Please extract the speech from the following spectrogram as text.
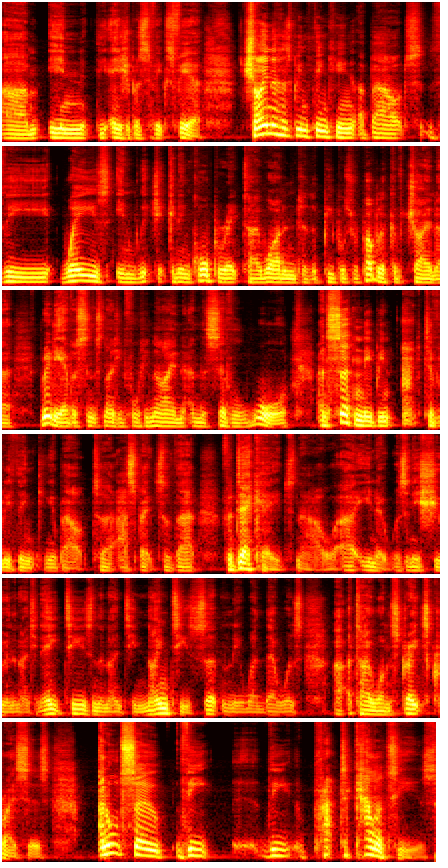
um, in the Asia Pacific sphere. China has been thinking about the ways in which it can incorporate Taiwan into the People's Republic of China really ever since 1949 and the Civil War, and certainly been actively thinking about uh, aspects of that for decades now. Uh, you know, it was an issue in the 1980s and the 1990s, certainly when there was uh, a Taiwan Straits crisis. And also the the practicalities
